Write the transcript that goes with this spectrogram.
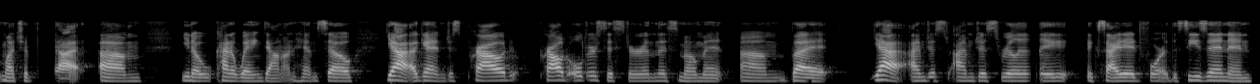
much of that um, you know, kind of weighing down on him. So yeah, again, just proud, proud older sister in this moment. Um, but yeah, I'm just I'm just really excited for the season and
